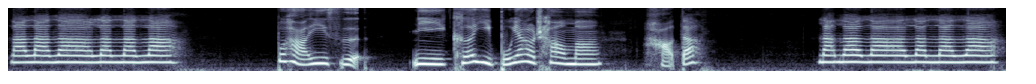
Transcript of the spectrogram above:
啦啦啦啦啦啦。不好意思，你可以不要唱吗？好的。啦啦啦啦啦啦。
